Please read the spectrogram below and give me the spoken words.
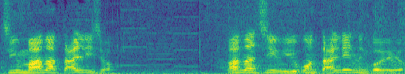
지금 만화 딸리죠? 만화 지금 이건 딸리는 거예요.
